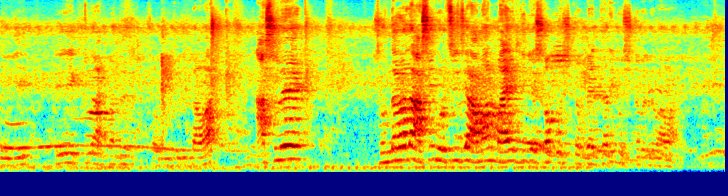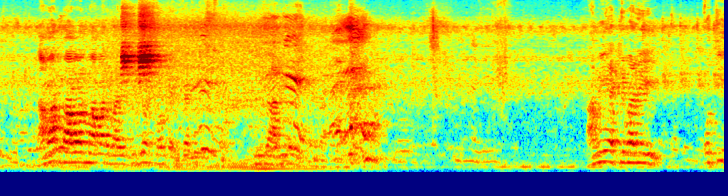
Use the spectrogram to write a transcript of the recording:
গিয়ে এই একটু আপনাদের সরঞ্জলি দেওয়া আসলে সন্ধ্যাবেলা আসি বলছি যে আমার মায়ের দিকে সব বৈষ্ণব বেদধারী বৈষ্ণবের বাবা আমার বাবার মামার বাড়ির দিকেও সব বৈষ্ণব। কিন্তু আমি আমি একেবারেই অতি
